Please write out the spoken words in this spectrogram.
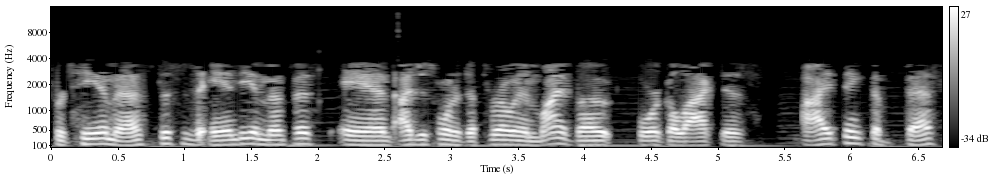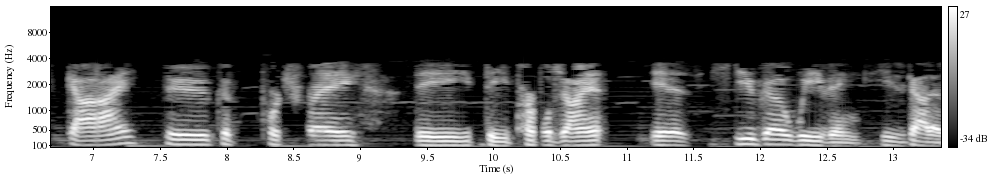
for TMS. This is Andy in Memphis, and I just wanted to throw in my vote for Galactus. I think the best guy who could portray the the Purple Giant is Hugo Weaving. He's got a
